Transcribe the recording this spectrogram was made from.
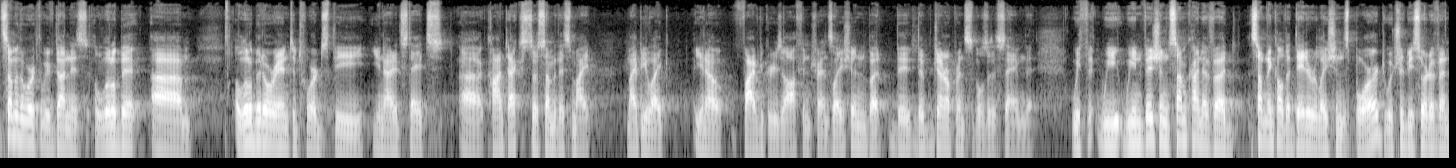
some of the work that we've done is a little bit, um, a little bit oriented towards the United States uh, context. So some of this might, might be like, you know, five degrees off in translation, but the, the general principles are the same. That we, we, we envision some kind of a, something called a data relations board, which would be sort of an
